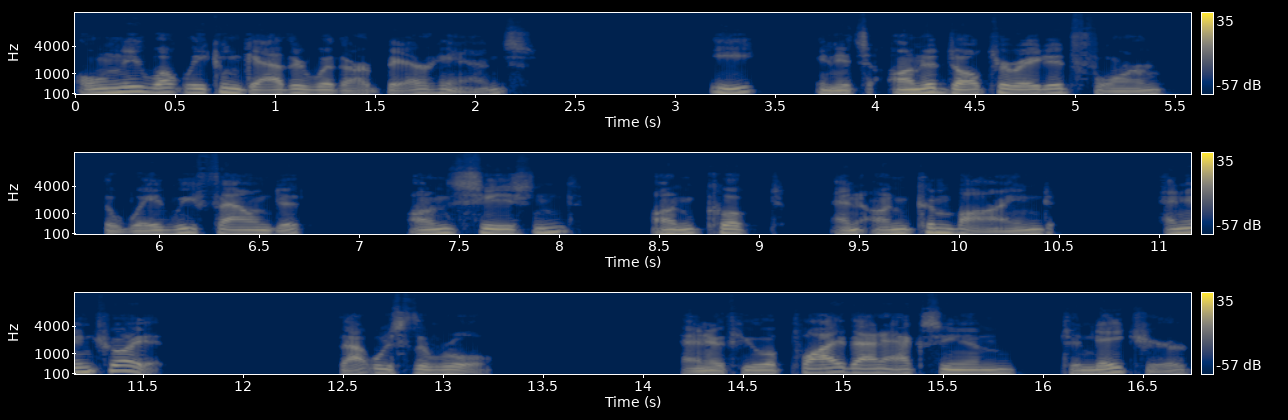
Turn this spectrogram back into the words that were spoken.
only what we can gather with our bare hands, eat in its unadulterated form, the way we found it, unseasoned, uncooked, and uncombined and enjoy it. That was the rule. And if you apply that axiom to nature,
